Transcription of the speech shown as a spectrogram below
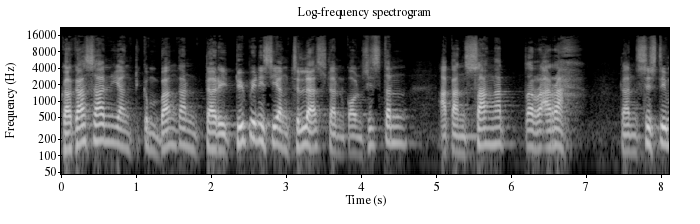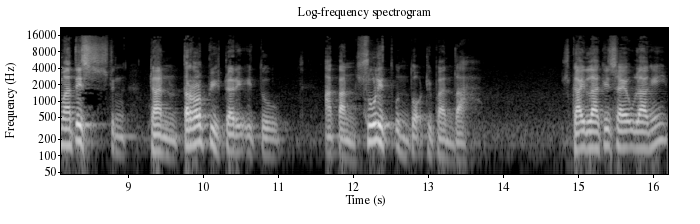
Gagasan yang dikembangkan dari definisi yang jelas dan konsisten akan sangat terarah dan sistematis dan terlebih dari itu akan sulit untuk dibantah. Sekali lagi saya ulangi,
